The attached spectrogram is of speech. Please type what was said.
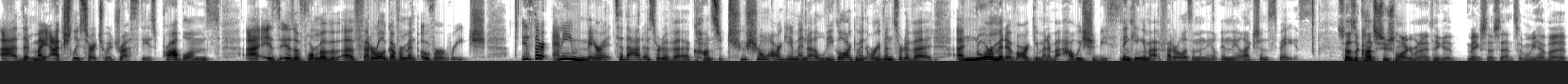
uh, that might actually start to address these problems uh, is, is a form of, of federal government overreach. Is there any merit to that as sort of a constitutional argument, a legal argument, or even sort of a, a normative argument about how we should be thinking about federalism in the, in the election space? So, as a constitutional argument, I think it makes no sense. I mean, we have a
